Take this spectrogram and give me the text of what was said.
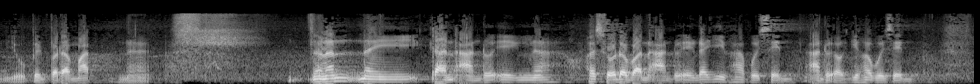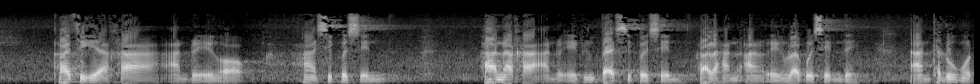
มันอยู่เป็นปรมัตถ์นะดังนั้นในการอ่านตัวเองนะ พระโสดาบันอ่านตัวเองได้ยี่ห้าเปอร์เซ็นอ่านตัวออกยี่ห้าเปอร์เซ็นพระจิกยาคาอ่านตัวเองออกห้าสิบเปอร์เซ็นพระนาคาอ่านตัวเองถึงแปดสิบเปอร์เซ็นพระอรหันต์อ่านเองร้อยเปอร์เซ็นเลยอ่านทะลุหมด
